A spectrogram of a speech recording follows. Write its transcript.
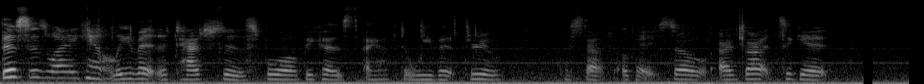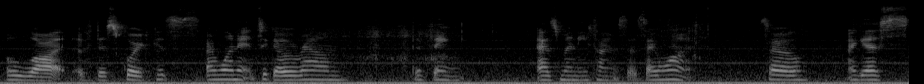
This is why I can't leave it attached to the spool because I have to weave it through the stuff. Okay, so I've got to get a lot of this cord because I want it to go around the thing as many times as I want. So I guess,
